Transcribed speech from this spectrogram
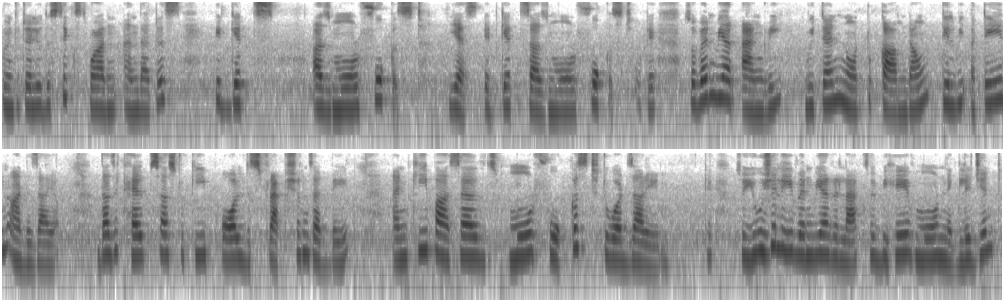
going to tell you the sixth one and that is it gets us more focused. Yes it gets us more focused okay? So when we are angry we tend not to calm down till we attain our desire. Thus it helps us to keep all distractions at bay and keep ourselves more focused towards our aim okay? So usually when we are relaxed we behave more negligent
